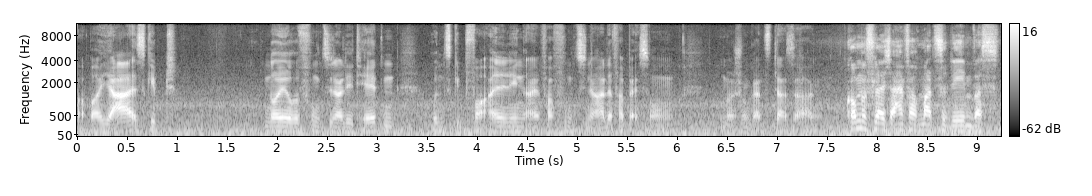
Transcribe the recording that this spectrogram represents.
Aber ja, es gibt neuere Funktionalitäten und es gibt vor allen Dingen einfach funktionale Verbesserungen, muss man schon ganz klar sagen. Kommen wir vielleicht einfach mal zu dem, was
